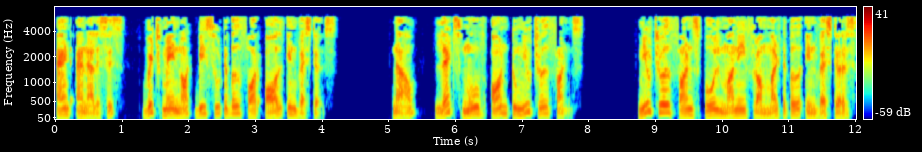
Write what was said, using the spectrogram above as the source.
and analysis, which may not be suitable for all investors. Now, let's move on to mutual funds. Mutual funds pool money from multiple investors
